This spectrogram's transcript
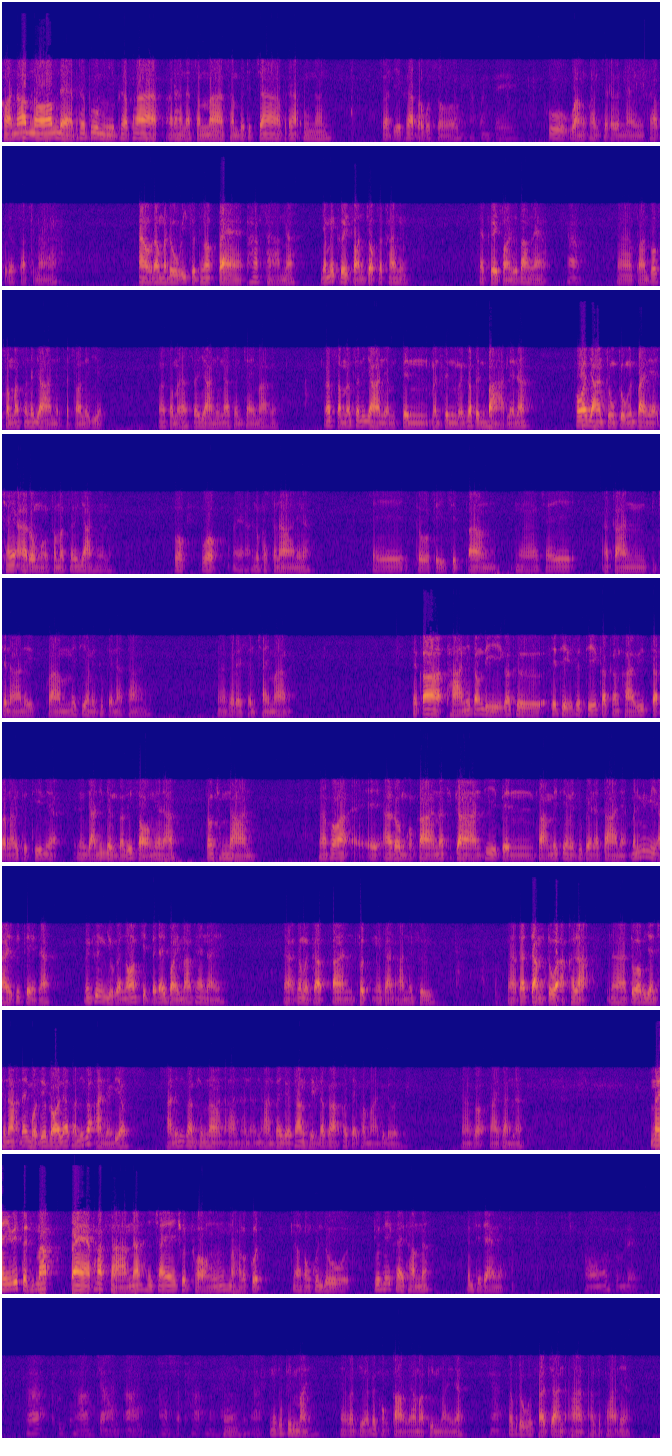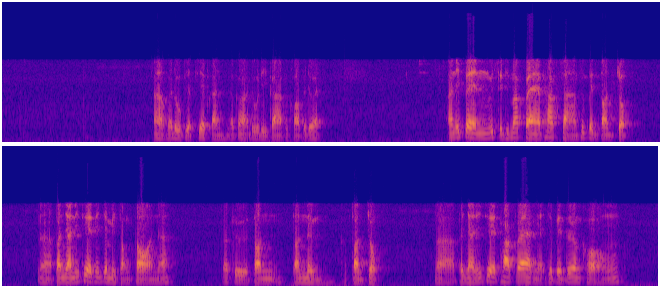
ขอนอบน้อมแด่พระผู้มีพระภาคอรหันตสัมมาสัมพุทธเจ้าพระองค์นั้น สวัสดีครับอาวุโสครับปันเตผู้หวังความเจริญในพระพุทธศาสนา เอาเรามาดูวิสุทธิมรรคแปลภาคสามนะ ยังไม่เคยสอนจบสักครั้งหนึ่ง แต่เคยสอนไว้บ้างแล้ว ครับอาสอนพวกสมมัสนญาณเนี่ยจะสอนละเอียด ว่าสมมัสนญาณนี้น่าสนใจมากเลยแล้วสมมัสนญาณเนี่ยมันเป็นมันเป็นเหมือนกับเป็นบาทเลยนะเพ ราะว่าญาณสูงสูงขึ้นไปเนี่ย ใช้อารมณ์ของสมมัสนญาณทั้งนั้นเลยพวกพวกอนุปัสนาเนี่ยนะใช้ตัวสี่สิบบ้างนะใช้อาการพิจารณาในความไม่เที่ยงเป็นทุกข์เป็นหน้าตาเนี่ยนะก็เลยสนใจมาก แต่ก็ฐานนี้ต้องดีก็คือทิฏฐิวิสุทธิกับกังขาวิตรณวิสุทธิเนี่ยยานที่หนึ่งกับที่สองเนี่ยนะต้องชำนาญ นะเพราะว่าอารมณ์ของการนัตการที่เป็นความไม่เที่ยงเป็นทุกข์เป็นน้าตาเนี่ยมันไม่มีอะไรพิเศษนะมันขึ้นอยู่กับน้อมจิตไปได้บ่อยมากแค่ไหนนะก็เหมือนกับการฝึกในการอ่านหนังสือนะถ้าจำตัวอักขระนะตัวพยัญชนะได้หมดเรียบร้อยแล้ว ตอนนี้ก็อ่านอย่างเดียว อ่านนี้มีความชำนาญอ่านอ่านอ่านอ่านไปจนกระทั่งเห็นแล้วก็เข้าใจความหมายไปเลยนะก็คล้ายกันนะ ในวิสุทธิมรรคแปลภาคสามนะที่ใช้ชุดของมหามกุฏ ของคุณดูชุดนี้ใครทำนะเล่มสีแดงเนี่ยของสมเด็จพระพุทธาจารย์อ่านอาสภะมหาเถระนี่ก็พิมพ์ใหม่นะความจริงแล้วเป็นของเก่าเนี่ยเอามาพิมพ์ใหม่นะครับพระพุทธศาสนาจารย์อ่านอาสภะเนี่ยอ้าวก็ดูเปรียบเทียบกัน แล้วก็ดูดีกาประกอบไปด้วย อันนี้เป็นวิสุทธิมรรคแปลภาคสามซึ่งเป็นตอนจบนะปัญญานิเทศนี่จะมีสองตอนนะ ก็คือตอนตอนหนึ่งกับตอนจบนะปัญญานิเทศภาคแรกเนี่ยจะเป็นเรื่องของ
